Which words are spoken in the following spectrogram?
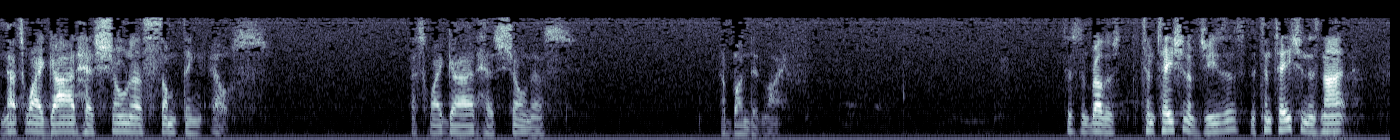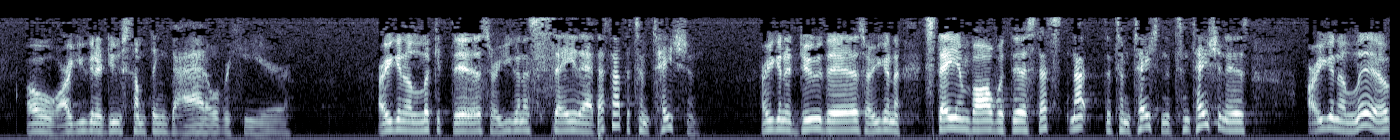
And that's why God has shown us something else. That's why God has shown us abundant life. Sisters and brothers, the temptation of Jesus, the temptation is not, oh, are you going to do something bad over here? Are you going to look at this? Are you going to say that? That's not the temptation. Are you going to do this? Are you going to stay involved with this? That's not the temptation. The temptation is, are you going to live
